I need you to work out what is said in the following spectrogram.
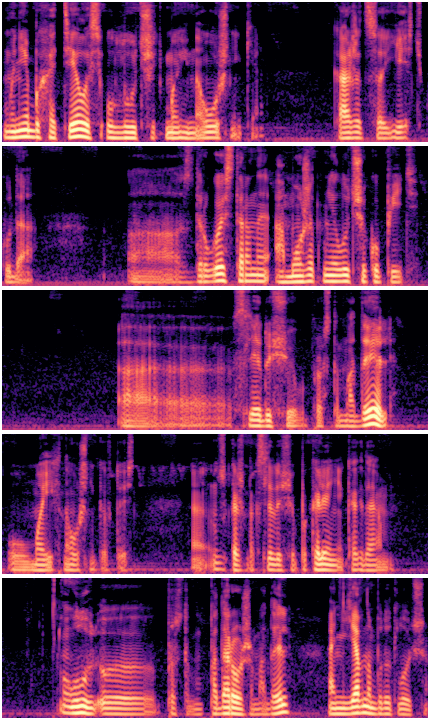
мне бы хотелось улучшить мои наушники. Кажется, есть куда. А, с другой стороны, а может мне лучше купить а, следующую просто модель у моих наушников, то есть, ну, скажем так, следующее поколение, когда э, просто подороже модель, они явно будут лучше.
